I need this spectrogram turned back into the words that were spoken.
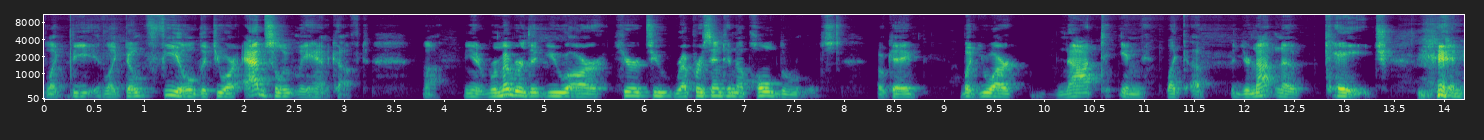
Like be like don't feel that you are absolutely handcuffed. Uh, you know, remember that you are here to represent and uphold the rules. Okay, but you are not in like a you're not in a cage. and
